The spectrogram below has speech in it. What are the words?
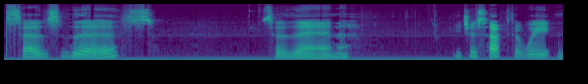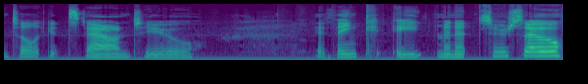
says this. So then you just have to wait until it gets down to, I think, eight minutes or so.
